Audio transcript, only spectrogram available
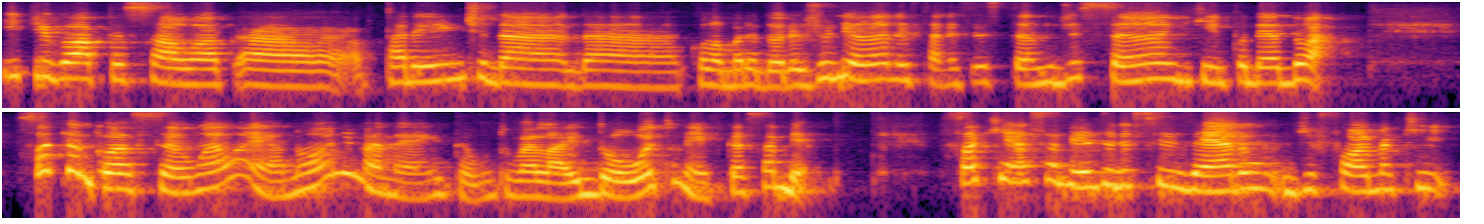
e digo, ó, pessoal, a, a, a parente da, da colaboradora Juliana está necessitando de sangue, quem puder doar. Só que a doação, ela é anônima, né? Então, tu vai lá e doa, tu nem fica sabendo. Só que essa vez eles fizeram de forma que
